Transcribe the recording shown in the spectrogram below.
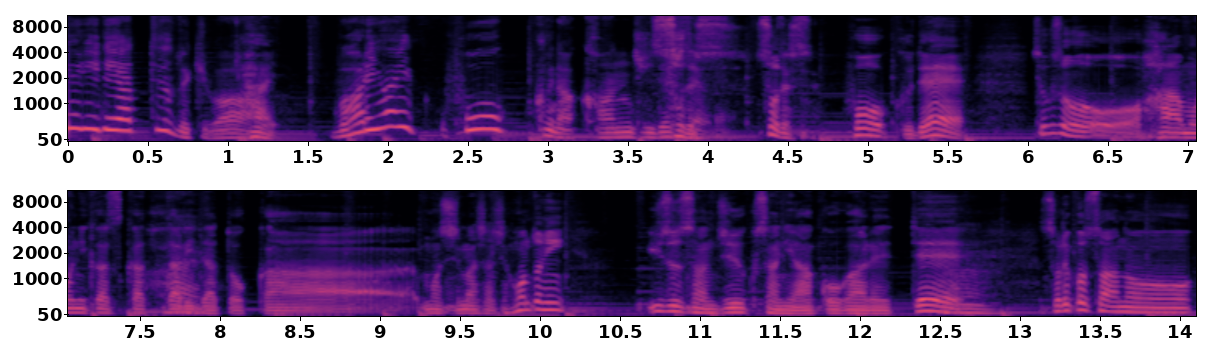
百合でやってた時は、はい。割合フォークな感じでしたよね。そうです。そうです。フォークでそれこそハーモニカ使ったりだとかもしましたし、本当にゆずさんジュークさんに憧れて、うんそれこそあの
